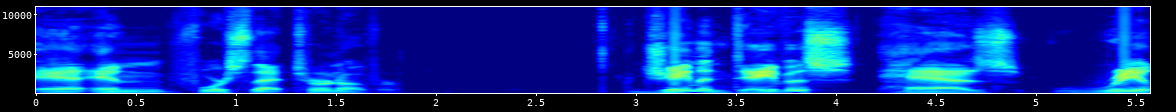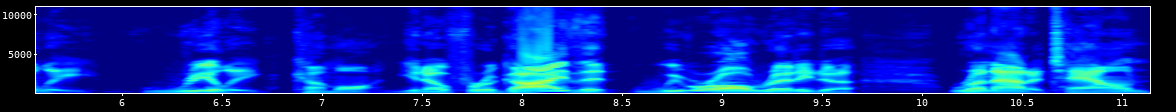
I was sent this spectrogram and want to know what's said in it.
and, and force that turnover. Jamin Davis has really, really come on. You know, for a guy that we were all ready to run out of town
